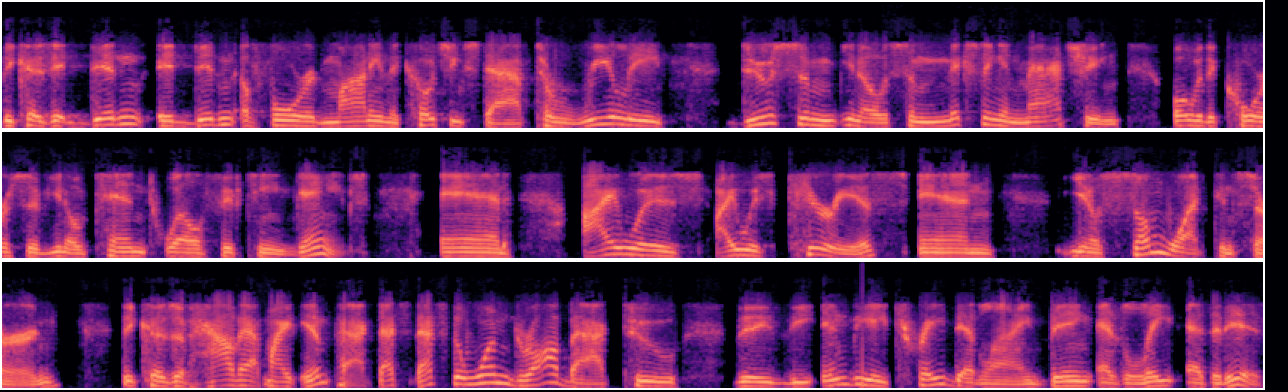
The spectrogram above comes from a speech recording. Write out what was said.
Because it didn't it didn't afford Monty and the coaching staff to really do some, you know, some mixing and matching over the course of, you know, 10, 12, 15 games. And I was I was curious and you know somewhat concerned because of how that might impact. That's that's the one drawback to the the NBA trade deadline being as late as it is.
